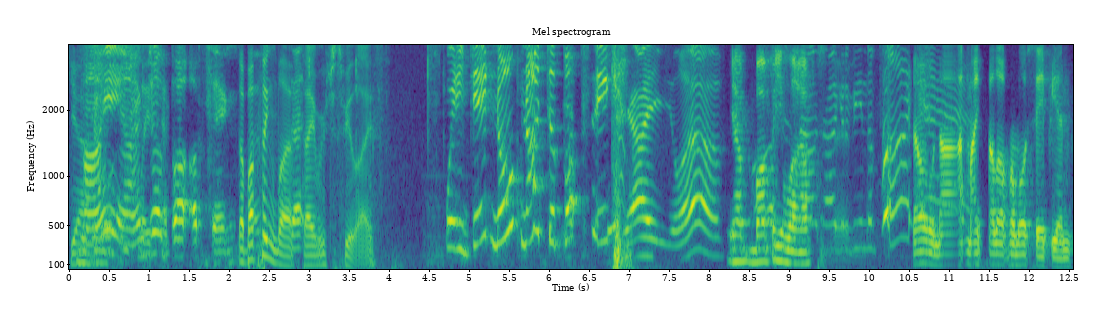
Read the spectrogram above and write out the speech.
yeah. Hi, I'm the Bup thing. The Bup thing left. that- I just realized. Wait, he did? Nope, not the Bup thing. Yeah, he left. Yep, Buffy oh, Now left. I'm not gonna be in the podcast. No, not my fellow Homo sapien.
